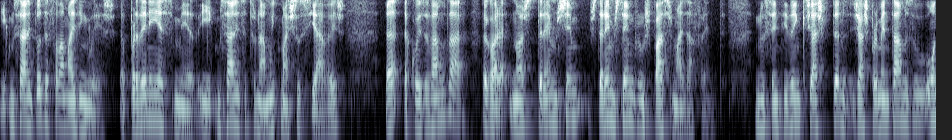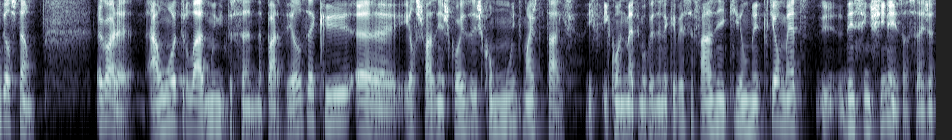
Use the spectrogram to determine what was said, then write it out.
e começarem todos a falar mais inglês, a perderem esse medo e começarem-se a tornar muito mais sociáveis, a, a, coisa vai mudar. Agora, nós estaremos sempre, estaremos sempre uns passos mais à frente, no sentido em que já, estamos, já experimentámos o, onde eles estão. Agora, há um outro lado muito interessante na parte deles, é que uh, eles fazem as coisas com muito mais detalhe. E, e, quando metem uma coisa na cabeça, fazem aquilo, porque é um método de ensino chinês, ou seja,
